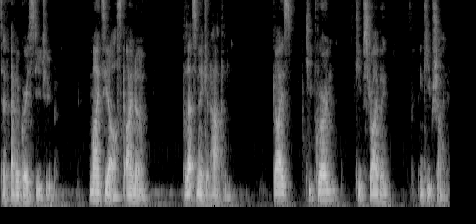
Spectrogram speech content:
to have ever graced YouTube. Mighty ask, I know, but let's make it happen. Guys, keep growing, keep striving, and keep shining.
